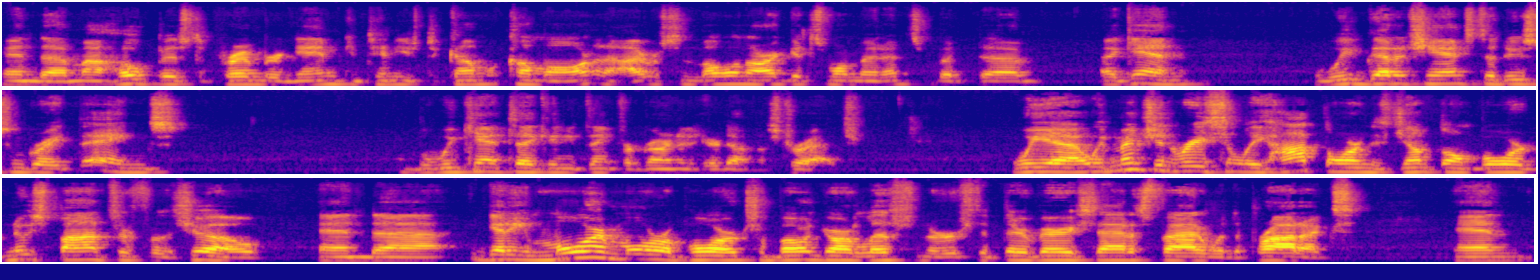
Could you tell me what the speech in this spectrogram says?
And uh, my hope is the perimeter game continues to come come on, and Iverson Molinar gets more minutes. But uh, again, we've got a chance to do some great things, but we can't take anything for granted here down the stretch. We uh, we mentioned recently Hawthorne has jumped on board, new sponsor for the show, and uh, getting more and more reports from Boneyard listeners that they're very satisfied with the products. And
